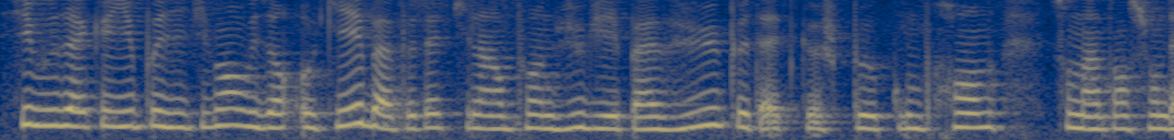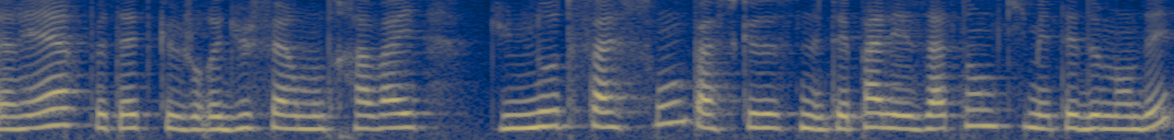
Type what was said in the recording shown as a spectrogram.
si vous accueillez positivement en vous disant ok, bah peut-être qu'il a un point de vue que j'ai pas vu, peut-être que je peux comprendre son intention derrière, peut-être que j'aurais dû faire mon travail d'une autre façon parce que ce n'étaient pas les attentes qui m'étaient demandées,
